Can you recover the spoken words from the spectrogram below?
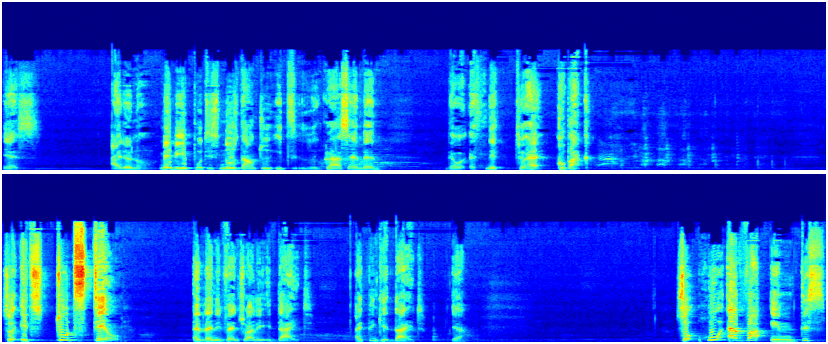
Yes. I don't know. Maybe he put his nose down to eat the grass and then there was a snake to her. Go back. So it stood still and then eventually it died. I think it died. Yeah. So whoever in this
